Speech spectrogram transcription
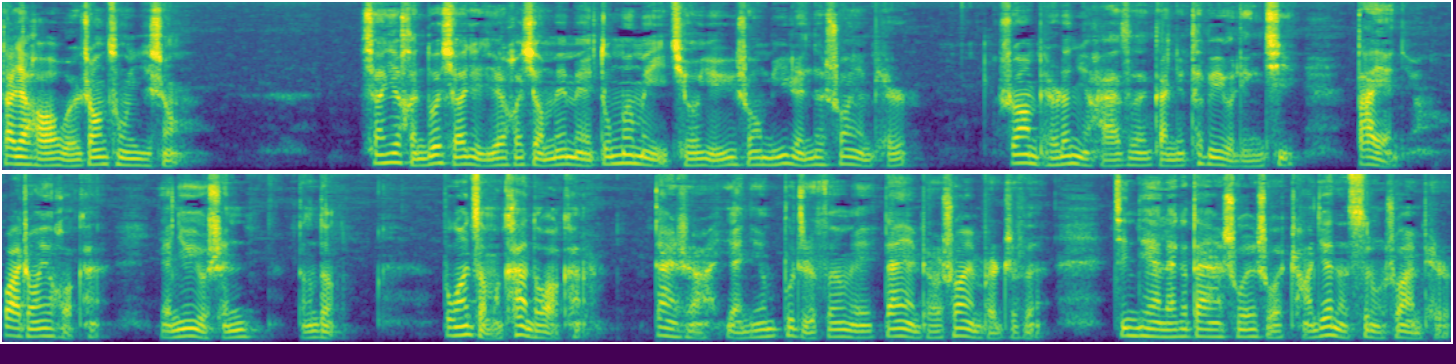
大家好，我是张聪医生。相信很多小姐姐和小妹妹都梦寐以求有一双迷人的双眼皮儿。双眼皮儿的女孩子感觉特别有灵气，大眼睛，化妆又好看，眼睛有神等等，不管怎么看都好看。但是啊，眼睛不只分为单眼皮儿、双眼皮儿之分。今天来跟大家说一说常见的四种双眼皮儿。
